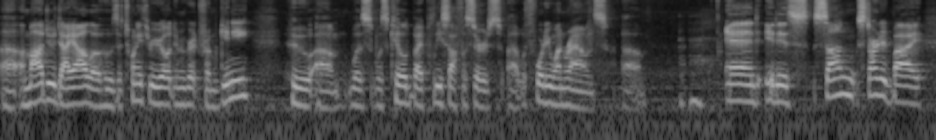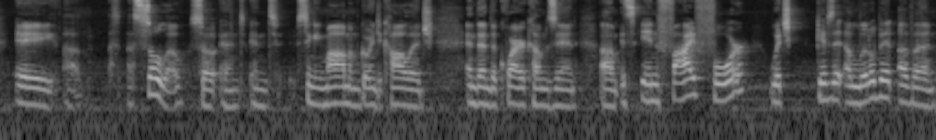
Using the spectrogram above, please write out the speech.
uh, Amadou Diallo, who's a 23-year-old immigrant from Guinea, who um, was was killed by police officers uh, with 41 rounds. Um, and it is sung, started by a, uh, a solo, so and and singing "Mom, I'm going to college," and then the choir comes in. Um, it's in five four, which gives it a little bit of an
